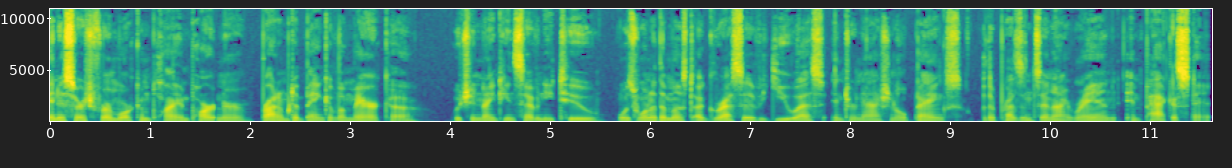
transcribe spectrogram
And his search for a more compliant partner brought him to Bank of America, which in 1972 was one of the most aggressive U.S. international banks with a presence in Iran and Pakistan.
